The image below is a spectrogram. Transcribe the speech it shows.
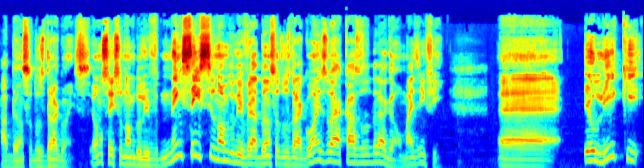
A Dança dos Dragões. Eu não sei se o nome do livro. Nem sei se o nome do livro é A Dança dos Dragões ou é A Casa do Dragão, mas enfim. É, eu li que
